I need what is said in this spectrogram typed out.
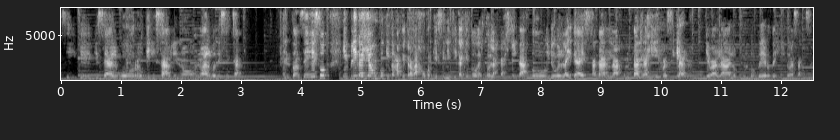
¿sí? que, que sea algo reutilizable, no, no algo desechable. Entonces eso implica ya un poquito más de trabajo, porque significa que todo esto, las cajitas, todo, yo la idea es sacarlas, juntarlas y reciclarlas, llevarlas a los puntos verdes y toda esa cosa.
